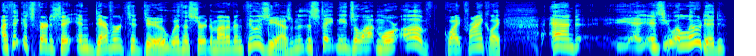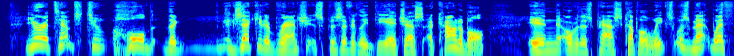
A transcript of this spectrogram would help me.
I think it's fair to say, endeavor to do with a certain amount of enthusiasm that the state needs a lot more of, quite frankly. And as you alluded, your attempt to hold the executive branch, specifically DHS, accountable in over this past couple of weeks was met with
